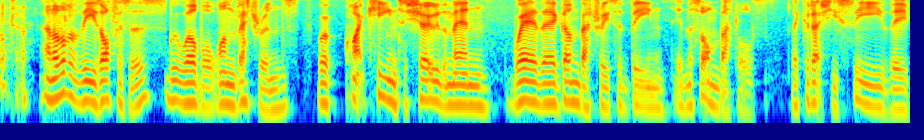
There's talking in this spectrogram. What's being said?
Okay. And a lot of these officers, were World War One veterans, were quite keen to show the men where their gun batteries had been in the Somme battles. They could actually see the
